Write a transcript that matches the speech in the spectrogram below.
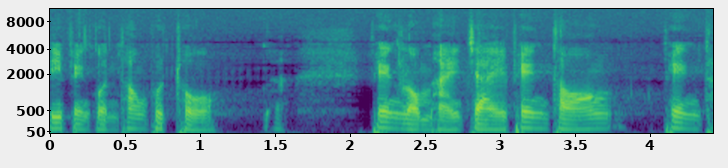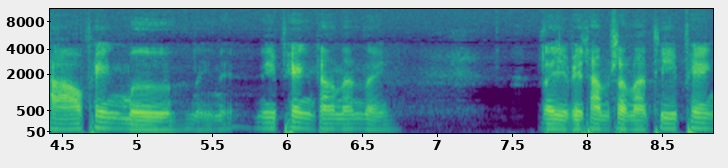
ที่เป็นคนท่องพุโทโธเพ่งลมหายใจ เพ่งท้อง เพ่งเท้า เพ่งมือนี่นี่เพ่งทั้งนั้นเลย เราอย่าไปทำสมาธิเพ่ง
